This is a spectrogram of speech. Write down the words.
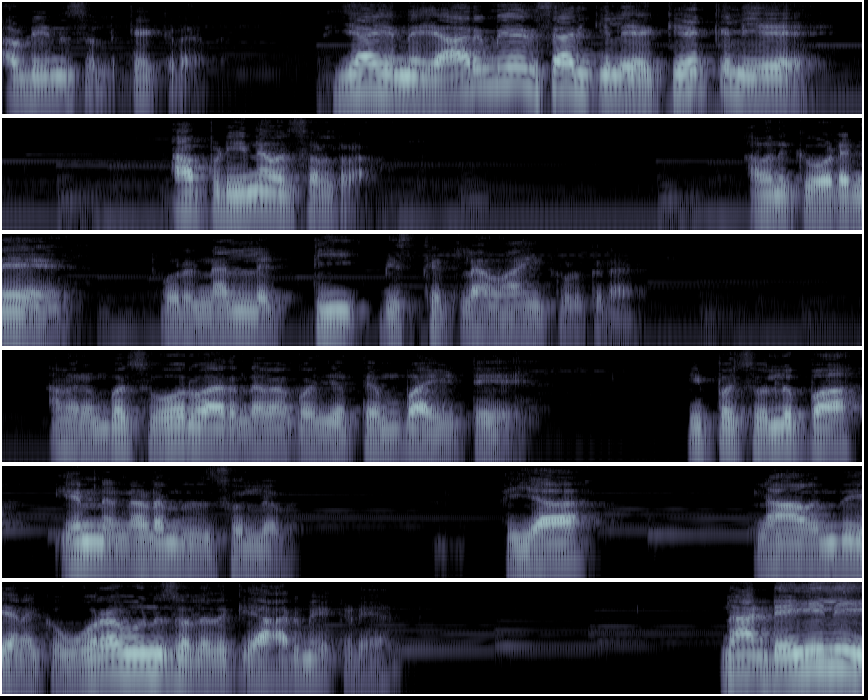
அப்படின்னு சொல்ல கேட்குறாரு ஐயா என்னை யாருமே விசாரிக்கலையே கேட்கலையே அப்படின்னு அவன் சொல்கிறான் அவனுக்கு உடனே ஒரு நல்ல டீ பிஸ்கட்லாம் வாங்கி கொடுக்குறாரு. அவன் ரொம்ப சோர்வாக இருந்தவன் கொஞ்சம் தெம்பாயிட்டு இப்போ சொல்லுப்பா என்ன நடந்தது சொல்லு. ஐயா நான் வந்து எனக்கு உறவுன்னு சொல்லதுக்கு யாருமே கிடையாது. நான் டெய்லி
